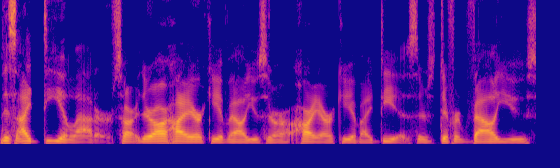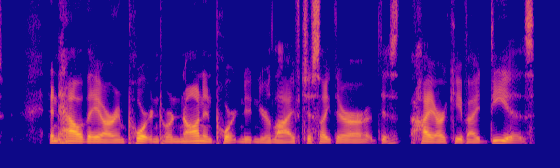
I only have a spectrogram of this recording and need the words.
this idea ladder sorry there are hierarchy of values there are hierarchy of ideas there's different values and how they are important or non-important in your life just like there are this hierarchy of ideas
